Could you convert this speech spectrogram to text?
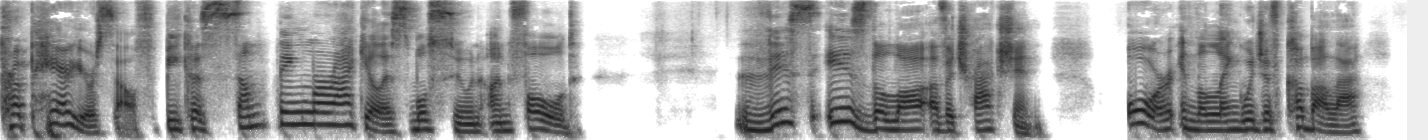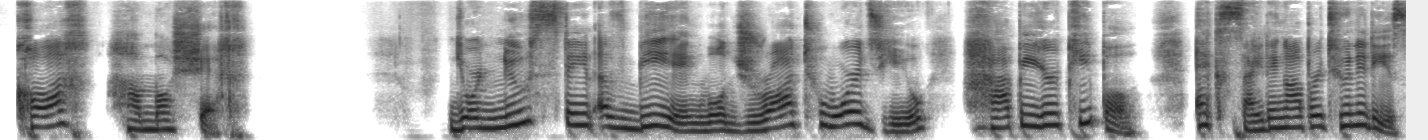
prepare yourself because something miraculous will soon unfold. This is the law of attraction, or in the language of Kabbalah, Koach HaMoshech, your new state of being will draw towards you happier people, exciting opportunities,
